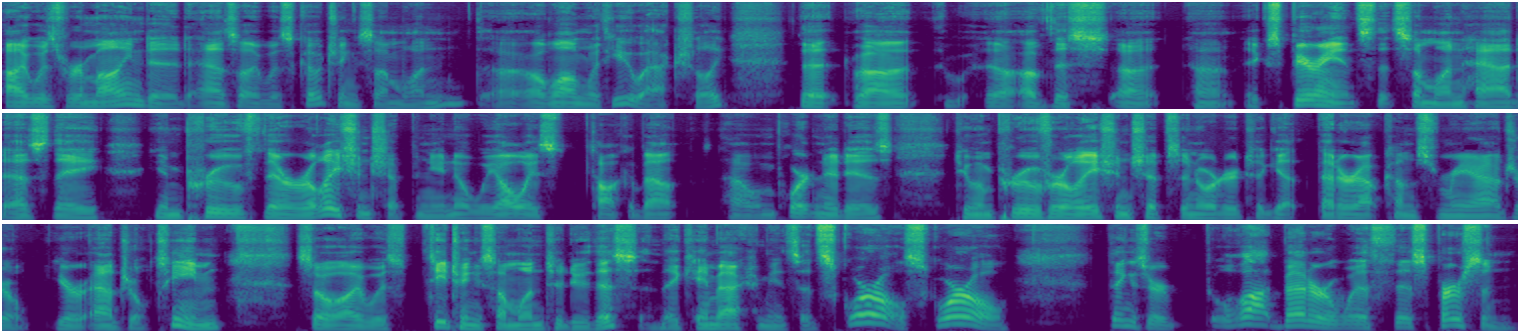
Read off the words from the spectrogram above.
I was reminded as I was coaching someone, uh, along with you actually, that uh, of this uh, uh, experience that someone had as they improved their relationship. And you know, we always talk about how important it is to improve relationships in order to get better outcomes from your agile your agile team. So I was teaching someone to do this, and they came back to me and said, "Squirrel, squirrel." things are a lot better with this person.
